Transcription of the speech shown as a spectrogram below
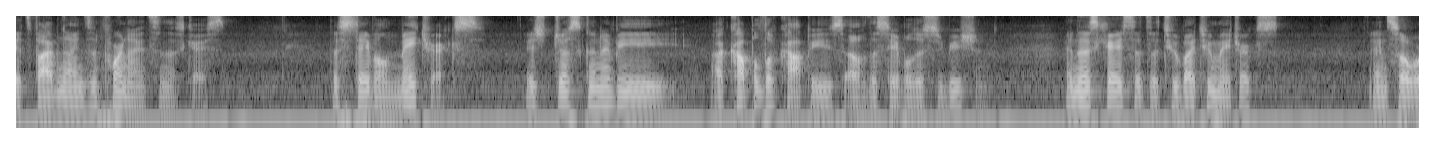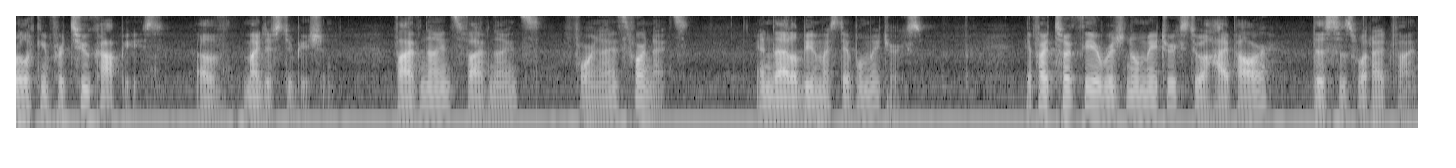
It's 5 ninths and 4 ninths in this case. The stable matrix is just going to be a couple of copies of the stable distribution. In this case, it's a 2 by 2 matrix, and so we're looking for two copies of my distribution. 5 ninths, 5 ninths, 4 ninths, 4 ninths. And that'll be my stable matrix. If I took the original matrix to a high power, this is what I'd find.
